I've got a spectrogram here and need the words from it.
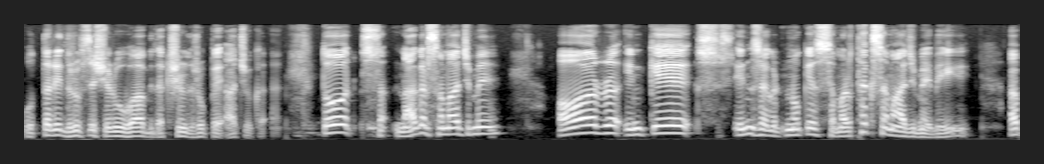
उत्तरी ध्रुव से शुरू हुआ, अब दक्षिण ध्रुव पे आ चुका है। तो नागर समाज में और इनके इन संगठनों के समर्थक समाज में भी अब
